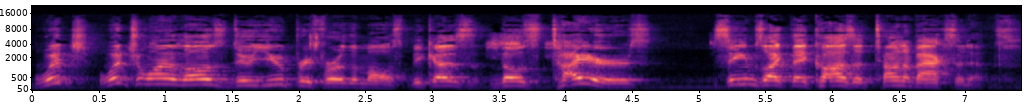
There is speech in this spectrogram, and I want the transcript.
Which which one of those do you prefer the most? Because those tires seems like they cause a ton of accidents.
